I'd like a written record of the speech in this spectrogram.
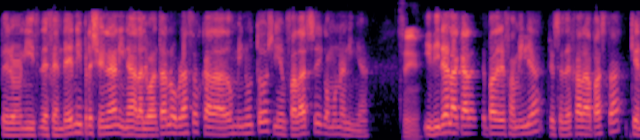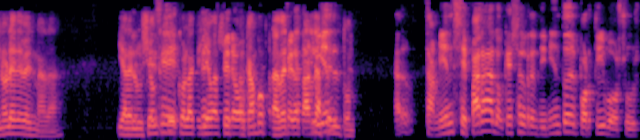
pero ni defender, ni presionar, ni nada. Levantar los brazos cada dos minutos y enfadarse como una niña. Sí. Y dile a la cara de este padre de familia que se deja la pasta que no le debes nada. Y a la ilusión que, con la que llevas al campo para ver pero también, hacer el tonto. Claro, también separa lo que es el rendimiento deportivo, sus,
